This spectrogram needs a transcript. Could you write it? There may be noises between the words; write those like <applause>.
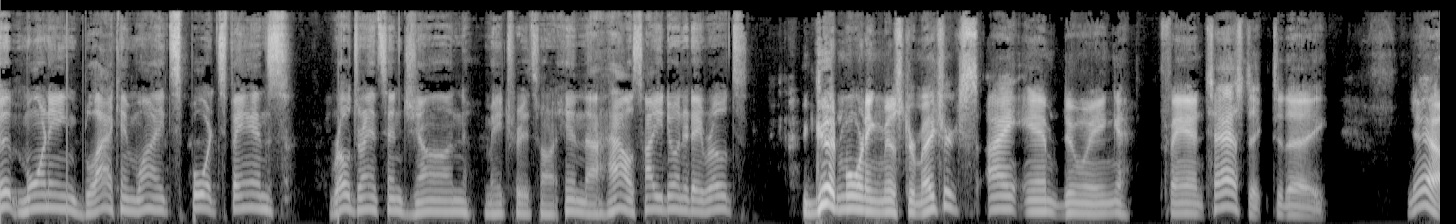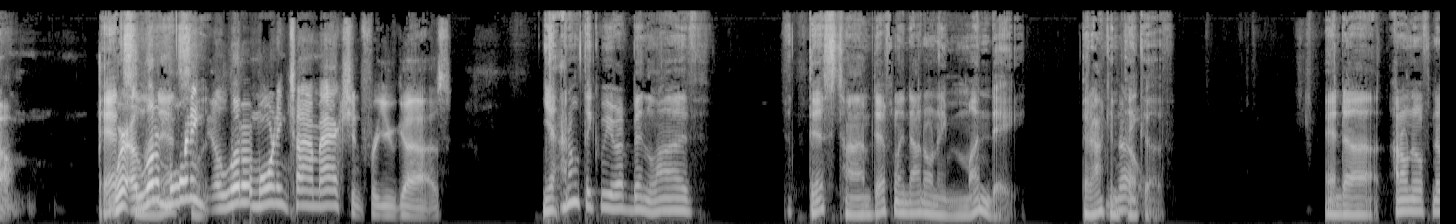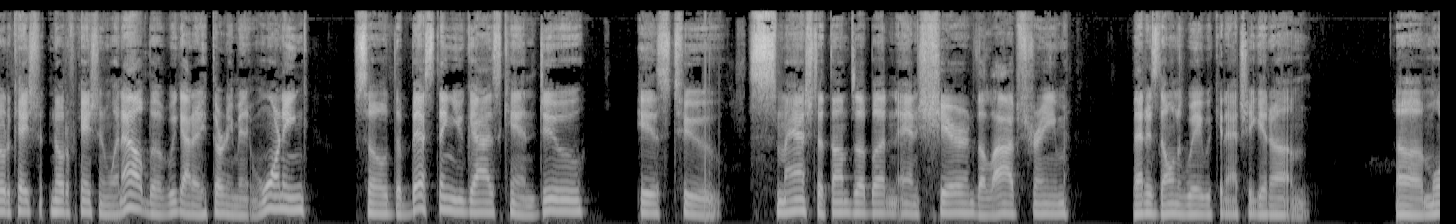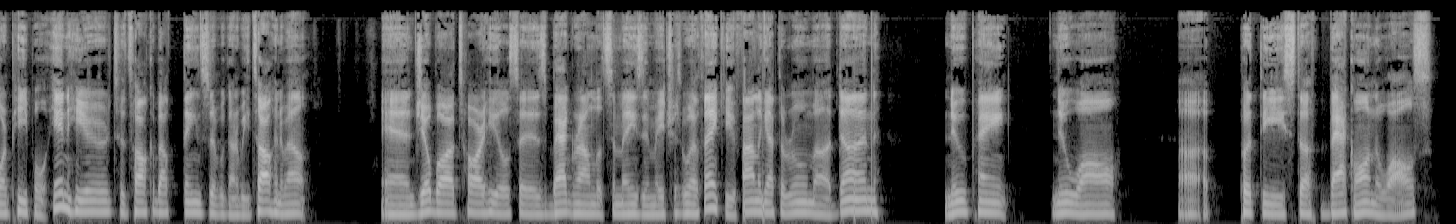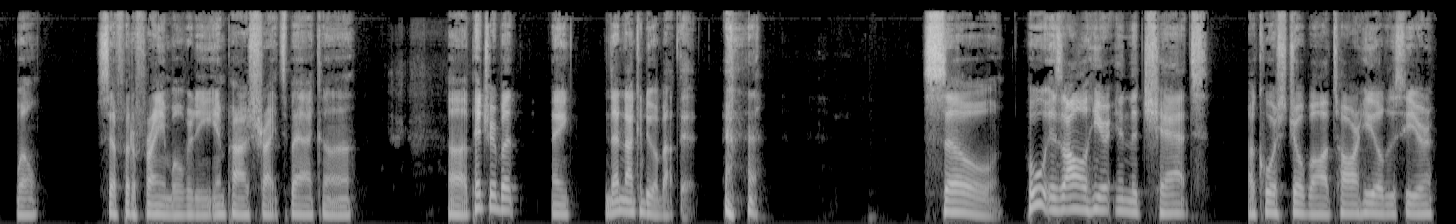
Good morning, black and white sports fans. Rhodes and John Matrix are in the house. How you doing today, Rhodes? Good morning, Mr. Matrix. I am doing fantastic today. Yeah. Excellent, We're a little excellent. morning a little morning time action for you guys. Yeah, I don't think we've ever been live this time. Definitely not on a Monday that I can No. think of. And uh, I don't know if notification notification went out, but we got a 30 minute warning. So the best thing you guys can do is to smash the thumbs up button and share the live stream. That is the only way we can actually get um uh more people in here to talk about things that we're going to be talking about. And Joe Bar Tar Heel says background looks amazing, Matrix. Well, thank you. Finally got the room uh, done. New paint, new wall. Uh, put the stuff back on the walls. Well, except for the frame over the Empire Strikes Back uh, uh, picture, but hey, nothing I can do about that. <laughs> so, who is all here in the chat? Of course, Joe Bob Tar Heel is here.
